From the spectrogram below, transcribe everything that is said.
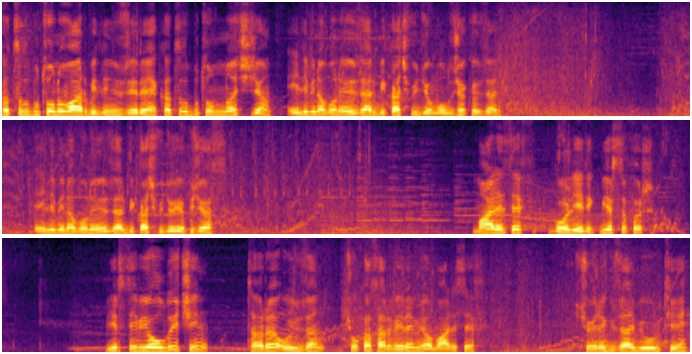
katıl butonu var bildiğiniz üzere. Katıl butonunu açacağım. 50 bin aboneye özel birkaç videom olacak özel. 50 bin aboneye özel birkaç video yapacağız. Maalesef gol yedik 1-0. Bir seviye olduğu için Tara o yüzden çok hasar veremiyor maalesef. Şöyle güzel bir ulti.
